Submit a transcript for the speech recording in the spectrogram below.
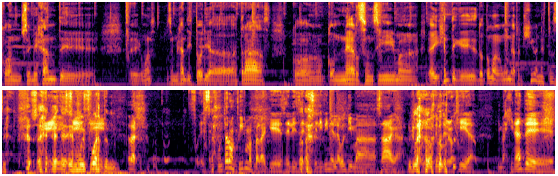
con semejante. Eh, ¿cómo es? Semejante historia atrás, con, con nerds encima. Hay gente que lo toma como una religión esto. o sea, Sí, es, sí, muy sí. fuerte. A ver, fu- se juntaron firmas para que se, se- se elimine la última saga, Claro. la última trilogía. Imagínate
